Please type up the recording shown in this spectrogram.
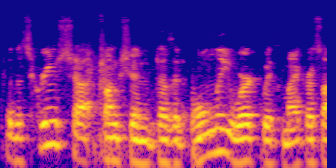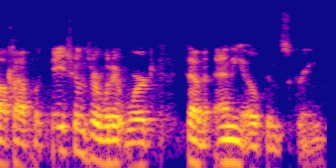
For the screenshot function, does it only work with Microsoft applications or would it work to have any open screen?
